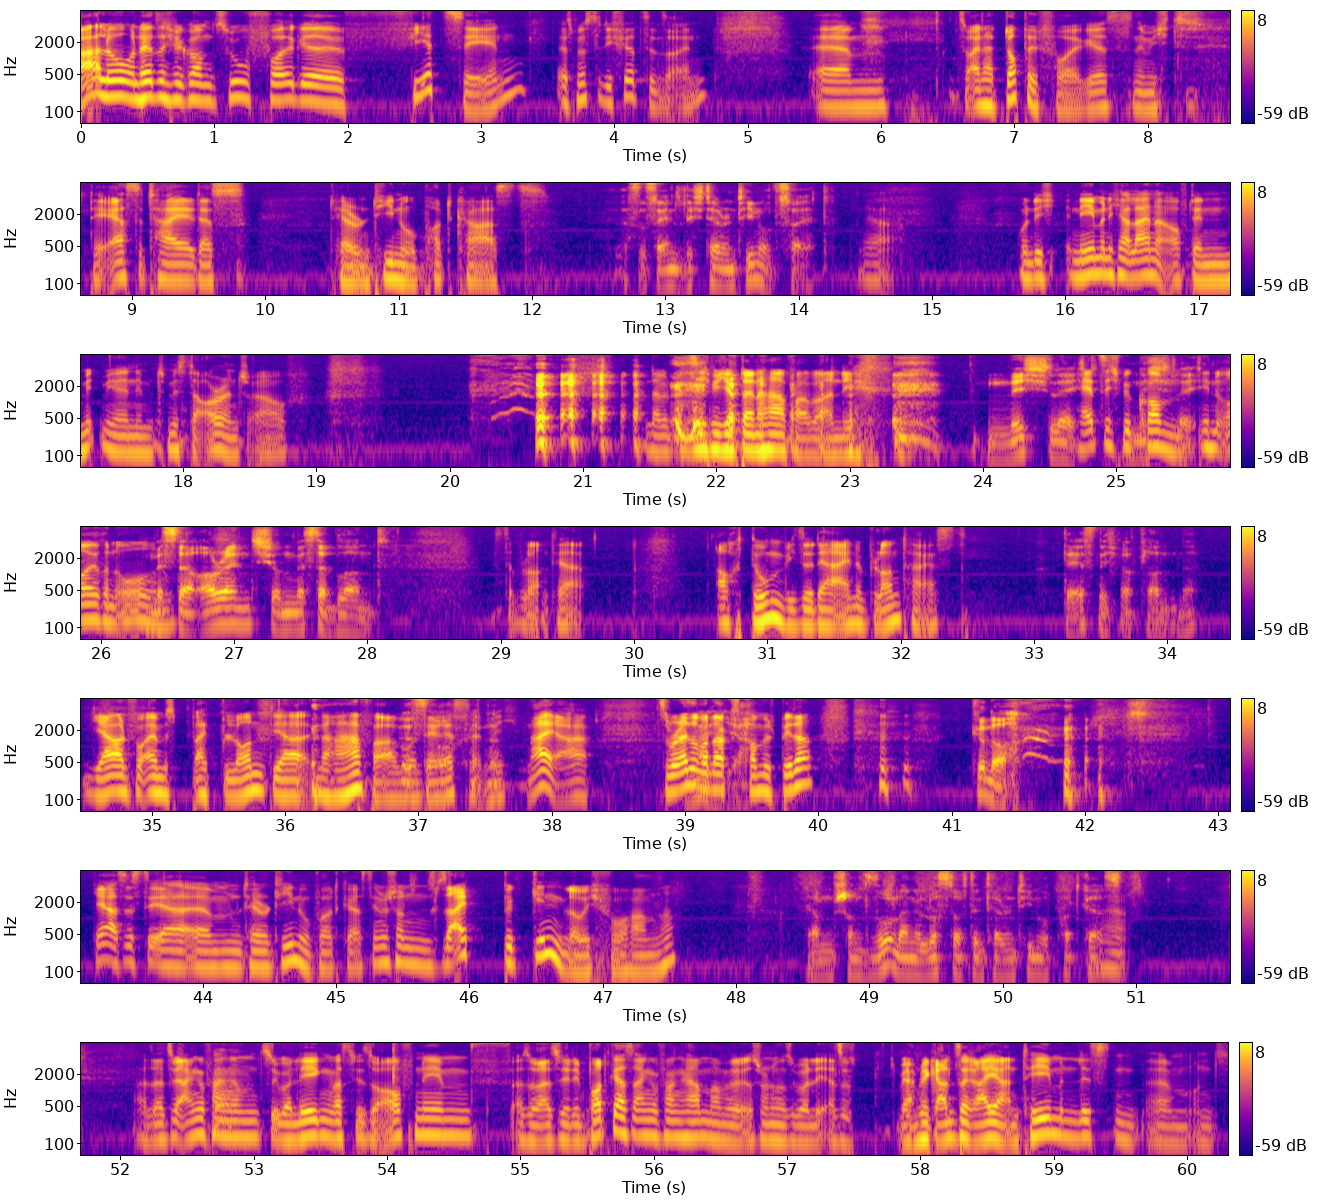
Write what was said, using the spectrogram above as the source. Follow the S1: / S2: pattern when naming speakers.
S1: Hallo und herzlich willkommen zu Folge 14. Es müsste die 14 sein. Ähm, zu einer Doppelfolge. Es ist nämlich der erste Teil des Tarantino-Podcasts.
S2: Es ist endlich Tarantino-Zeit.
S1: Ja. Und ich nehme nicht alleine auf, denn mit mir nimmt Mr. Orange auf. Damit beziehe ich mich auf deine Haarfarbe, Andi.
S2: Nicht schlecht.
S1: Herzlich willkommen
S2: schlecht.
S1: in euren Ohren.
S2: Mr. Orange und Mr. Blond.
S1: Mr. Blond, ja. Auch dumm, wieso der eine blond heißt.
S2: Der ist nicht mal blond, ne?
S1: Ja, und vor allem ist halt blond ja eine Haarfarbe und der
S2: auch,
S1: Rest halt
S2: ne?
S1: nicht. Naja. Zu Reservoir Dogs
S2: Naja.
S1: kommen wir später.
S2: Genau.
S1: Ja, es ist der ähm, Tarantino-Podcast, den wir schon seit Beginn, glaube ich, vorhaben, ne?
S2: Wir haben schon so lange Lust auf den Tarantino-Podcast.
S1: Also als wir angefangen
S2: Ja.
S1: haben zu überlegen, was wir so aufnehmen, also als wir den Podcast angefangen haben, haben wir schon was überlegt. Also wir haben eine ganze Reihe an Themenlisten ähm, und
